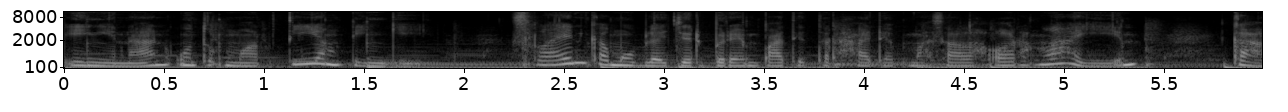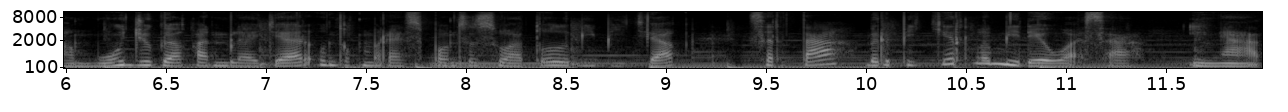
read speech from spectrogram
keinginan untuk mengerti yang tinggi. Selain kamu belajar berempati terhadap masalah orang lain, kamu juga akan belajar untuk merespon sesuatu lebih bijak serta berpikir lebih dewasa. Ingat,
